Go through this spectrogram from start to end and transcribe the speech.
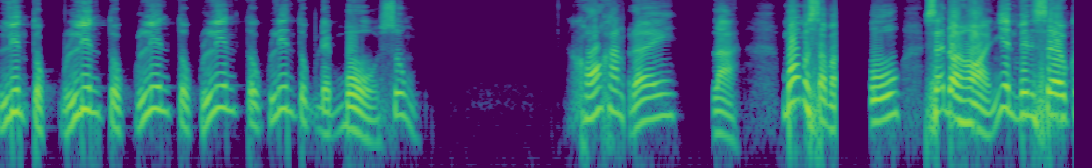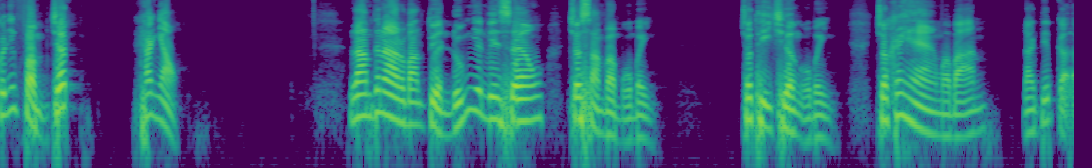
liên tục, liên tục, liên tục, liên tục, liên tục để bổ sung khó khăn ở đây là mỗi một sản phẩm cũ sẽ đòi hỏi nhân viên sale có những phẩm chất khác nhau. Làm thế nào để bạn tuyển đúng nhân viên sale cho sản phẩm của mình, cho thị trường của mình, cho khách hàng mà bạn đang tiếp cận.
